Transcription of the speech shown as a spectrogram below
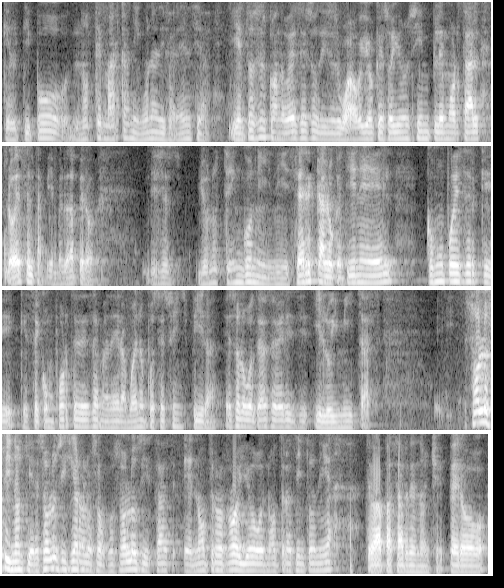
que el tipo no te marca ninguna diferencia. Y entonces cuando ves eso dices, wow, yo que soy un simple mortal, lo es él también, ¿verdad? Pero dices, yo no tengo ni, ni cerca lo que tiene él, ¿cómo puede ser que, que se comporte de esa manera? Bueno, pues eso inspira, eso lo volteas a ver y, y lo imitas. Solo si no quieres, solo si cierras los ojos, solo si estás en otro rollo, en otra sintonía, te va a pasar de noche. Pero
